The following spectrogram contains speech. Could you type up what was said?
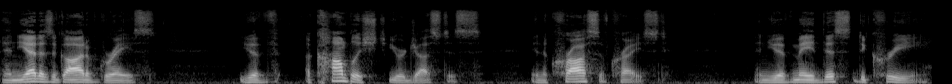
and yet, as a God of grace, you have accomplished your justice in the cross of Christ, and you have made this decree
